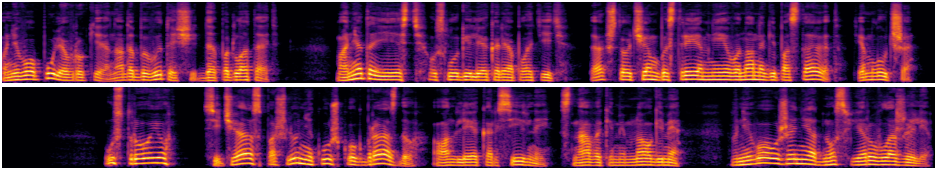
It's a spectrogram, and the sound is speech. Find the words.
«У него пуля в руке, надо бы вытащить да подлатать. Монета есть, услуги лекаря оплатить, так что чем быстрее мне его на ноги поставят, тем лучше». «Устрою. Сейчас пошлю Никушку к Бразду, он лекарь сильный, с навыками многими. В него уже не одну сферу вложили.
